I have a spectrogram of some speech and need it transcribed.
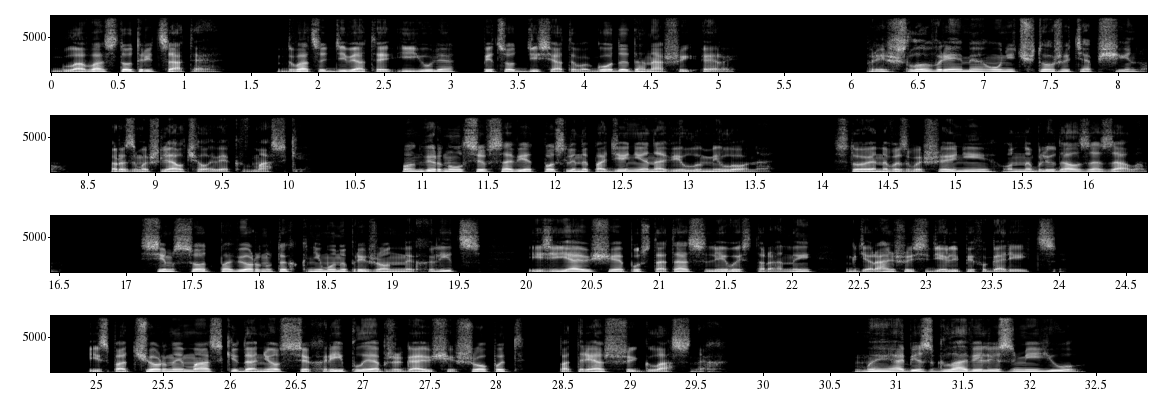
Глава 130. 29 июля 510 года до нашей эры. «Пришло время уничтожить общину», — размышлял человек в маске. Он вернулся в совет после нападения на виллу Милона. Стоя на возвышении, он наблюдал за залом. 700 повернутых к нему напряженных лиц и зияющая пустота с левой стороны, где раньше сидели пифагорейцы. Из-под черной маски донесся хриплый обжигающий шепот, потрясший гласных. «Мы обезглавили змею,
